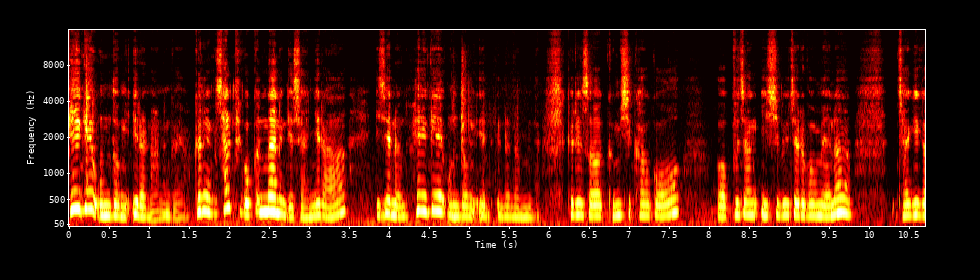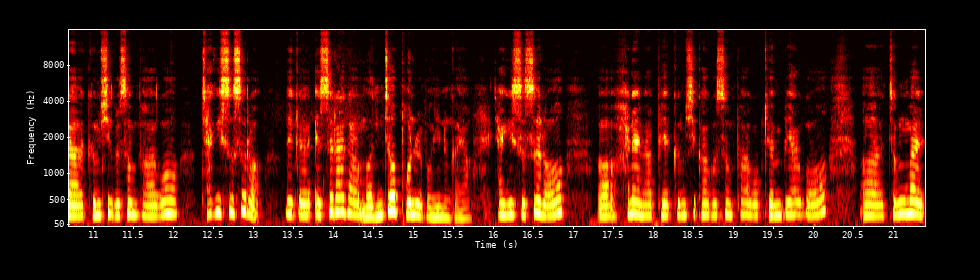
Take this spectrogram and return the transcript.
회개 운동이 일어나는 거예요. 그러니까 살피고 끝나는 것이 아니라 이제는 회개 운동이 일- 일어납니다. 그래서 금식하고 어, 9장 21절에 보면은 자기가 금식을 선포하고 자기 스스로 그러니까 에스라가 먼저 본을 보이는 거예요. 자기 스스로 어, 하나님 앞에 금식하고 선포하고 겸비하고 어, 정말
